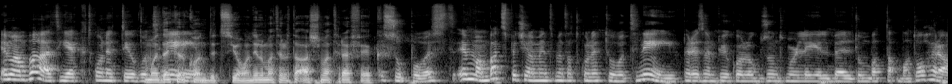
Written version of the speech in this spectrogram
Imma mbagħad jekk tkun qed tieħu tnejn. Ma' dak il-kondizzjoni li ma tiltaqax ma' traffic. Suppost. Imma mbagħad speċjalment meta tkun qed tieħu tnejn, per eżempju jkollok bżonn tmur lejn il-belt u mbagħad taqbad oħra,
